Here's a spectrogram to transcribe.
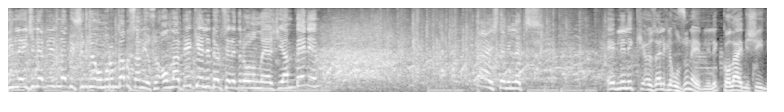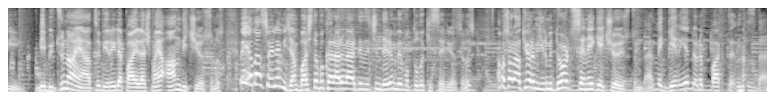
Dinleyicilerin ne düşündüğü umurumda mı sanıyorsun? Onlar değil ki 54 senedir onunla yaşayan benim. Ya işte millet Evlilik özellikle uzun evlilik kolay bir şey değil. Bir bütün hayatı biriyle paylaşmaya and içiyorsunuz. Ve yalan söylemeyeceğim. Başta bu kararı verdiğiniz için derin bir mutluluk hissediyorsunuz. Ama sonra atıyorum 24 sene geçiyor üstünden ve geriye dönüp baktığınızda...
